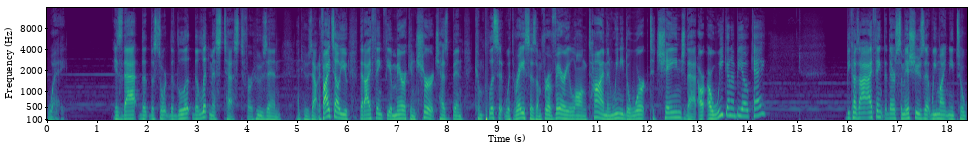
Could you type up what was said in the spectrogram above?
way? Is that the, the sort the, the litmus test for who's in and who's out? If I tell you that I think the American church has been complicit with racism for a very long time and we need to work to change that, are, are we going to be okay? Because I, I think that there's some issues that we might need to,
